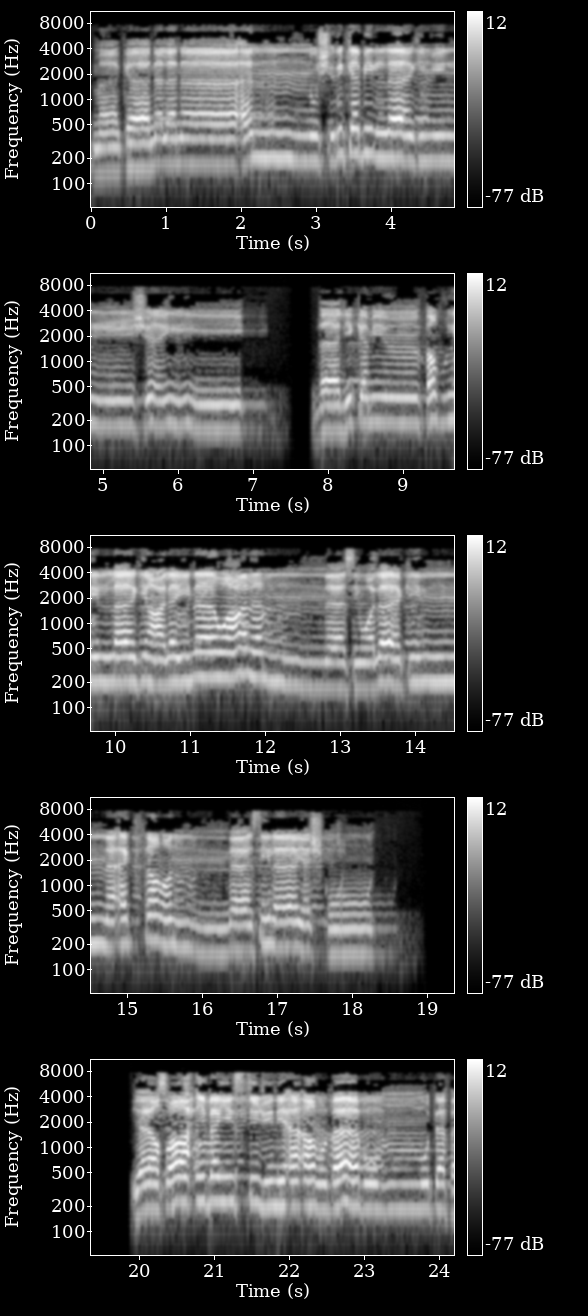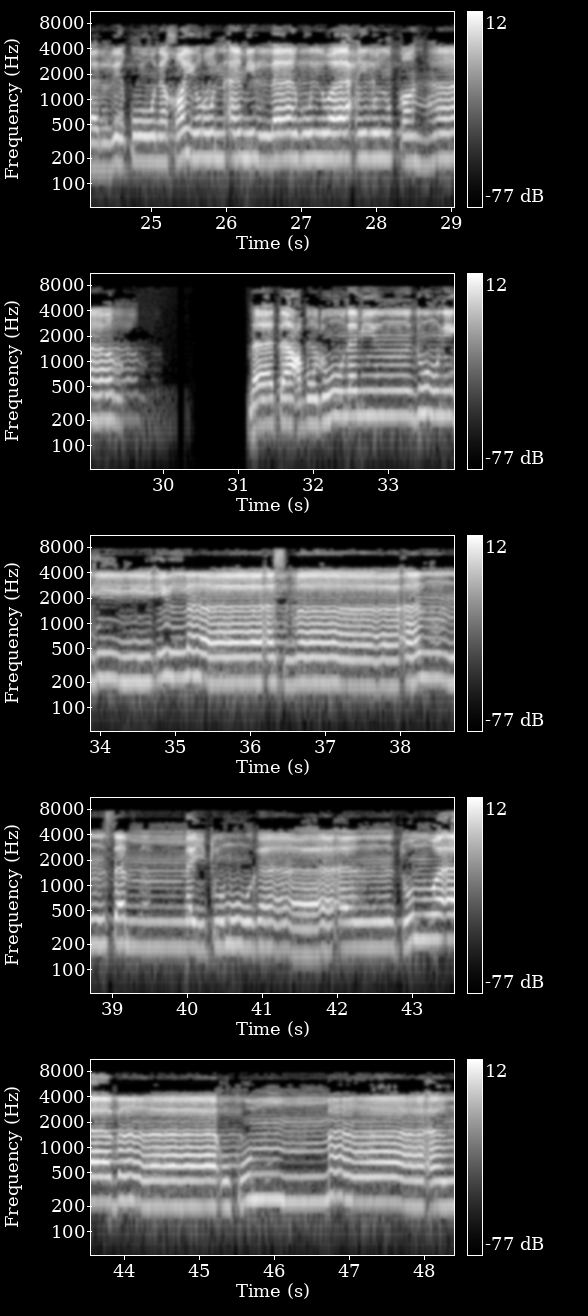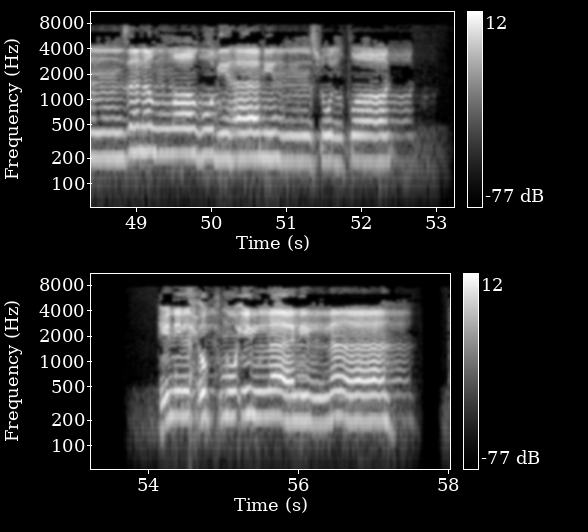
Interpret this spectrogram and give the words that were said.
ما كان لنا أن نشرك بالله من شيء. ذلك من فضل الله علينا وعلى الناس ولكن أكثر الناس لا يشكرون. يا صاحبي السجن أأرباب متفرقون خير أم الله الواحد القهار؟ ما تعبدون من دونه إلا أسماء سميتموها أنتم وآباؤكم ما أنزل الله بها من سلطان. إن الحكم إلا لله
